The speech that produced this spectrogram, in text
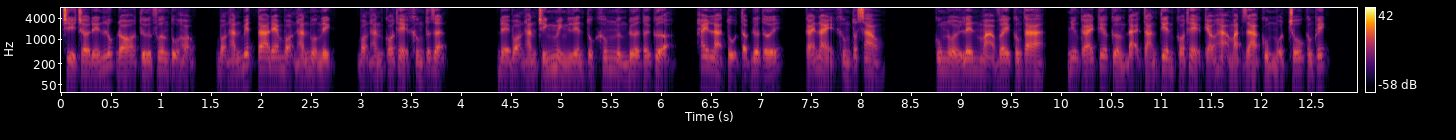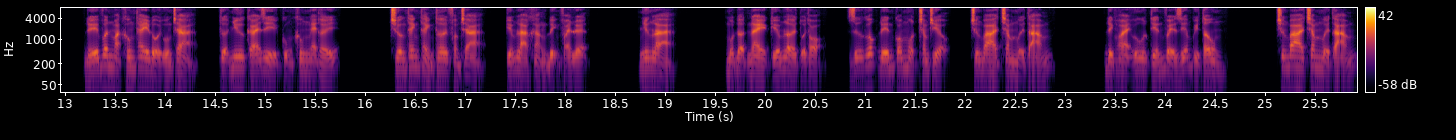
Chỉ chờ đến lúc đó tứ phương tụ họp, bọn hắn biết ta đem bọn hắn buồng địch bọn hắn có thể không tức giận. Để bọn hắn chính mình liên tục không ngừng đưa tới cửa, hay là tụ tập đưa tới, cái này không tốt sao? Cùng nổi lên mà vây công ta, những cái kia cường đại tán tiên có thể kéo hạ mặt ra cùng một chỗ công kích. Đế vân mặt không thay đổi uống trà, tựa như cái gì cũng không nghe thấy. Trường thanh thành thơi phẩm trà, kiếm là khẳng định phải luyện. Nhưng là, một đợt này kiếm lời tuổi thọ giữ gốc đến có một trăm triệu, chương ba trăm mười tám. Địch hoài u tiến về diễm quỷ tông. Chương ba trăm mười tám,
